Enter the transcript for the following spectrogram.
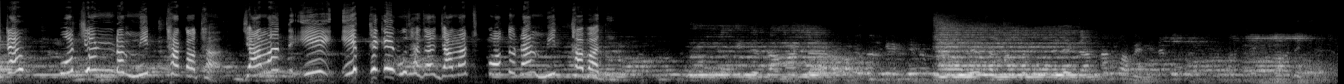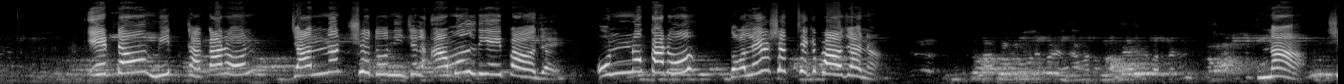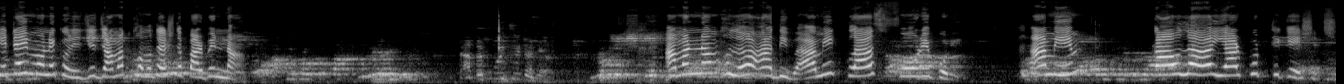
এটা প্রচণ্ড মিথ্যা কথা। জামাত এ এর থেকেই বোঝা যায় জামাত কতটা মিথ্যাবাদী। এই এটাও মিথ্যা কারণ জান্নাত শুধু নিজের আমল দিয়েই পাওয়া যায়, অন্য কারও দলে আসার থেকে পাওয়া যায় না। না, সেটাই মনে করি যে জামাত ক্ষমতা আসতে পারবেন না। আমার নাম হলো আদিবা, আমি ক্লাস ফোরে পড়ি। আমি কাওলা এয়ারপোর্ট থেকে এসেছি।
